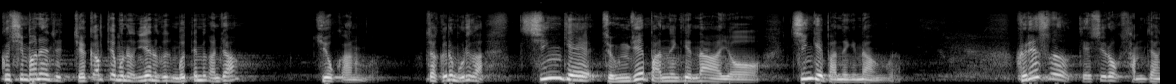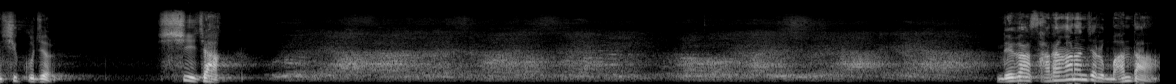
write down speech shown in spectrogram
그 심판에 죄값 때문에 이제는 그 뭐 때문에 간자? 지옥 가는 거야. 자, 그럼 우리가 징계, 정죄 받는 게 나아요? 징계 받는 게 나은 거예요. 그래서 계시록 3장 19절 시작. 내가 사랑하는 자를 만다.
